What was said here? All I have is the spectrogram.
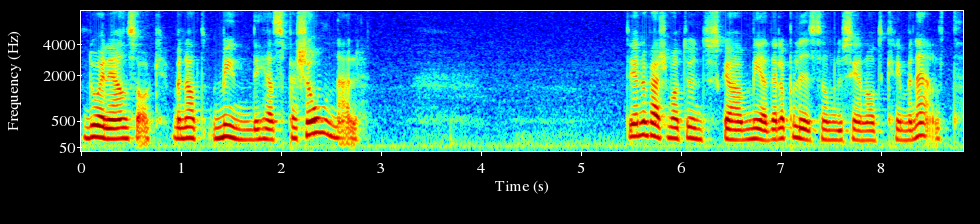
Då är det en sak. Men att myndighetspersoner. Det är ungefär som att du inte ska meddela polisen om du ser något kriminellt.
